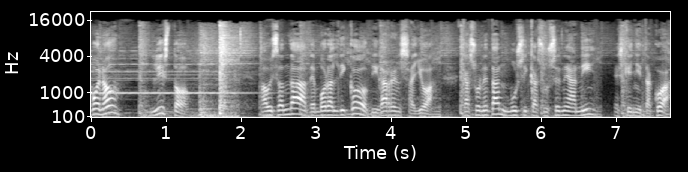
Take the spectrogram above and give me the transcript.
Bueno, listo. Hau izan da denboraldiko bigarren saioa. Kasu honetan musika zuzenean ni eskenitakoa.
